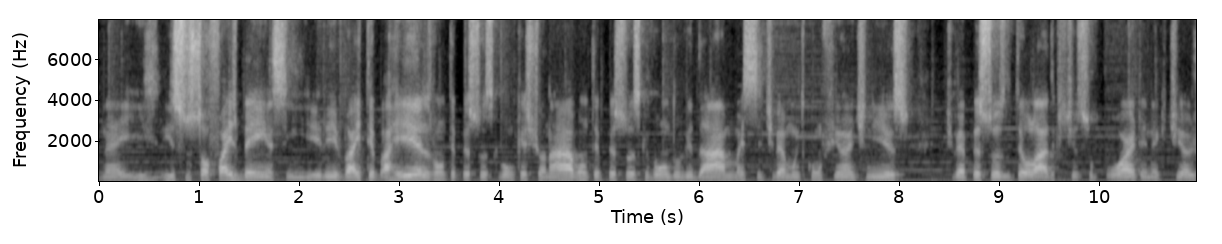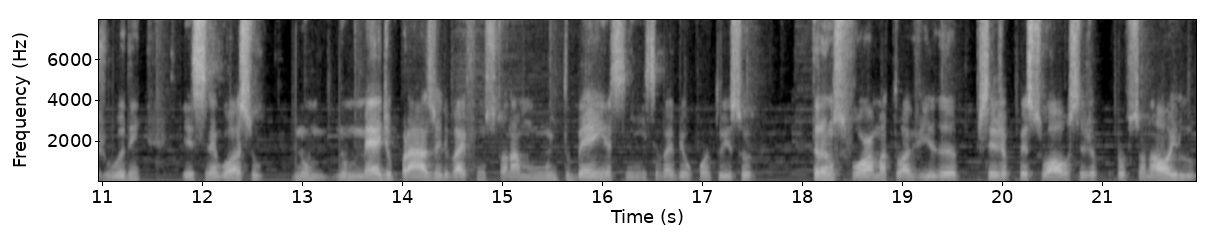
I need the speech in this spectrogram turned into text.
né? E isso só faz bem, assim. Ele vai ter barreiras, vão ter pessoas que vão questionar, vão ter pessoas que vão duvidar, mas se tiver muito confiante nisso, tiver pessoas do teu lado que te suportem, né, que te ajudem, esse negócio no, no médio prazo ele vai funcionar muito bem, assim. você vai ver o quanto isso transforma a tua vida, seja pessoal, seja profissional, e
